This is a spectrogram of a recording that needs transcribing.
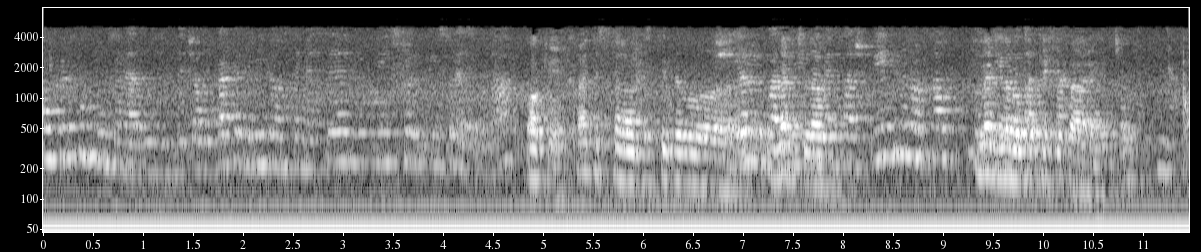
concret cum funcționează? Deci aplicația trimite un SMS insulețul, da? Ok, haideți să deschidem, Și el va merg trimite la, mesaj prietenilor sau merg la tot timpul notificare aici. Da.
